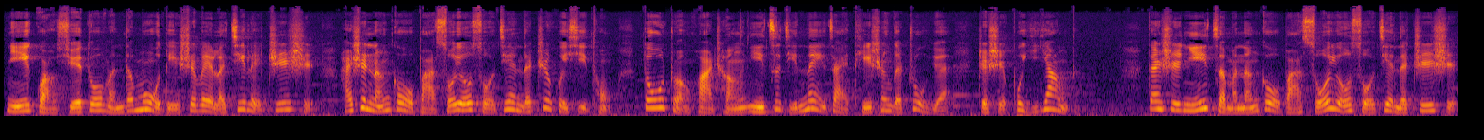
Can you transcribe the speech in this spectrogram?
你广学多闻的目的是为了积累知识，还是能够把所有所见的智慧系统都转化成你自己内在提升的助缘？这是不一样的。但是你怎么能够把所有所见的知识、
